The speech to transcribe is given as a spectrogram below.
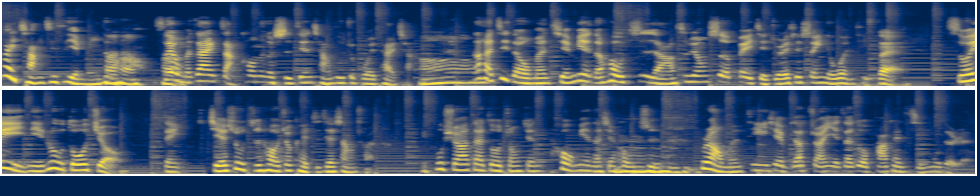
太长其实也没那么好，所以我们在掌控那个时间长度就不会太长。哦，那还记得我们前面的后置啊，是不是用设备解决了一些声音的问题？对，所以你录多久，等结束之后就可以直接上传了。你不需要再做中间后面那些后制，嗯、哼哼不然我们听一些比较专业在做 podcast 节目的人，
